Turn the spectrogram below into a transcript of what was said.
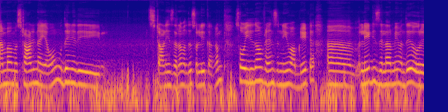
நம்ம ஸ்டாலின் ஐயாவும் உதயநிதி ஸ்டாலின் சாரும் வந்து சொல்லியிருக்காங்க. ஸோ இதுதான் ஃப்ரெண்ட்ஸ் நியூ அப்டேட் லேடிஸ் எல்லாருமே வந்து ஒரு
